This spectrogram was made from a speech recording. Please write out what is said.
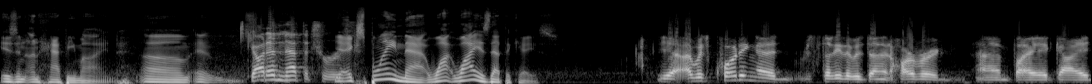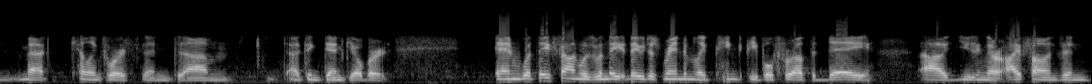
is an unhappy mind. Um, it- God, isn't that the truth? yeah, explain that. Why why is that the case? Yeah, I was quoting a study that was done at Harvard um, by a guy Matt Killingsworth and um, I think Dan Gilbert, And what they found was when they they just randomly pinged people throughout the day uh, using their iPhones and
